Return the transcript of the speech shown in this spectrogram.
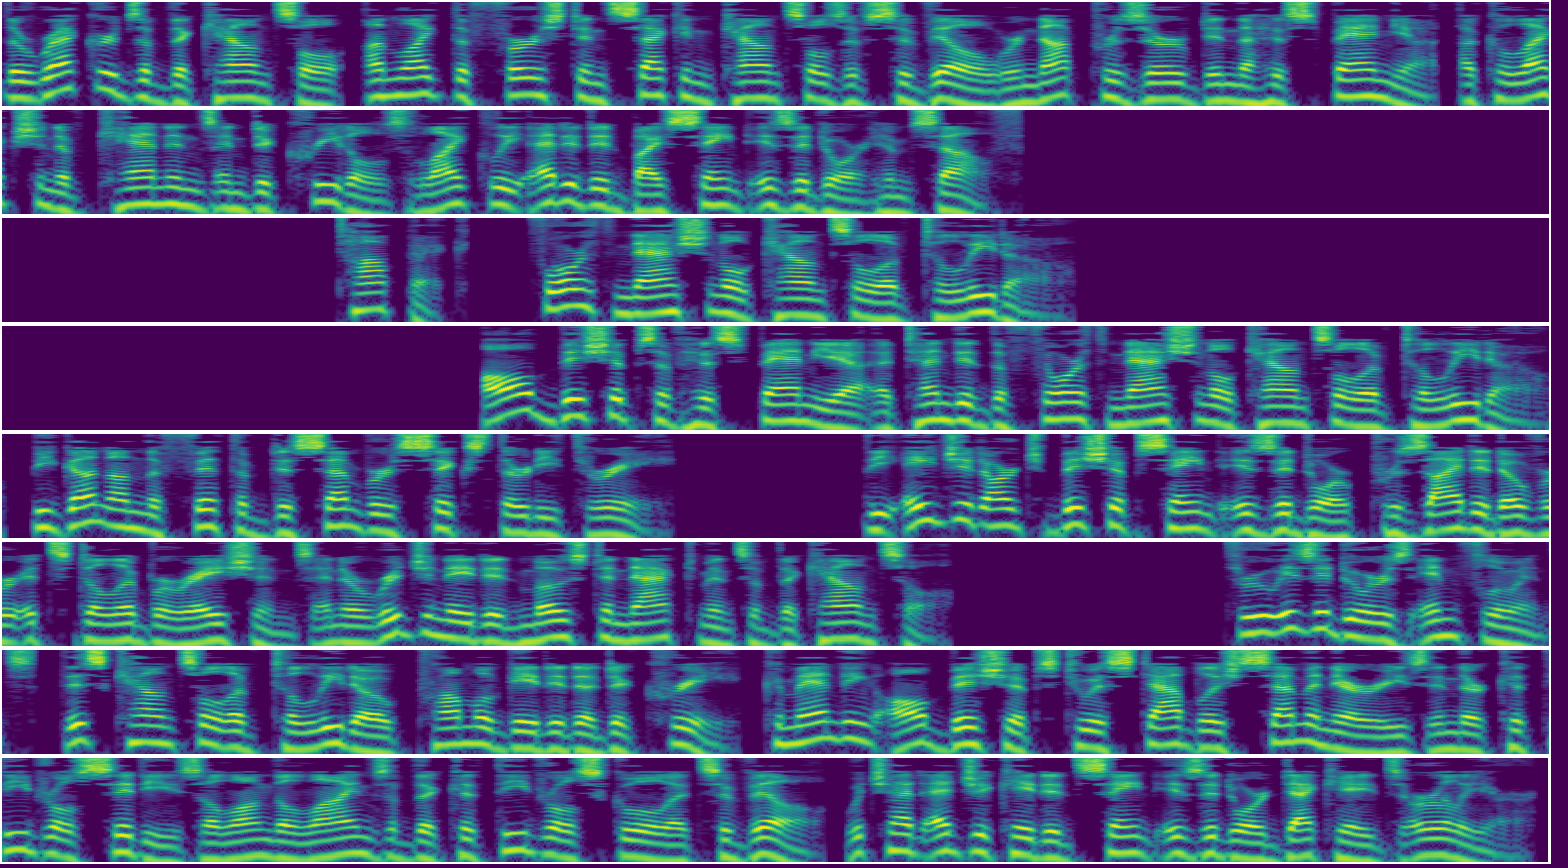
The records of the council, unlike the First and Second Councils of Seville were not preserved in the Hispana, a collection of canons and decretals likely edited by Saint Isidore himself. Fourth National Council of Toledo All bishops of Hispania attended the Fourth National Council of Toledo, begun on 5 December 633. The aged Archbishop Saint Isidore presided over its deliberations and originated most enactments of the council. Through Isidore's influence, this Council of Toledo promulgated a decree, commanding all bishops to establish seminaries in their cathedral cities along the lines of the cathedral school at Seville, which had educated Saint Isidore decades earlier.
